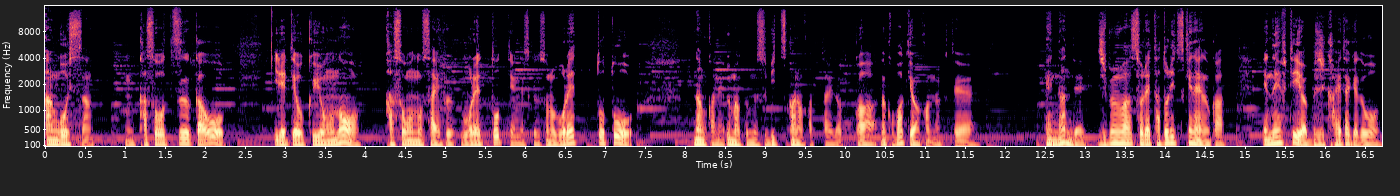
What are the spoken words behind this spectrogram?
暗号資産、うん、仮想通貨を入れておく用の仮想の財布、ウォレットって言うんですけど、そのウォレットと、なんかね、うまく結びつかなかったりだとか、なんかわけわかんなくて、え、なんで？自分はそれたどり着けないのか ?NFT は無事買えたけど、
